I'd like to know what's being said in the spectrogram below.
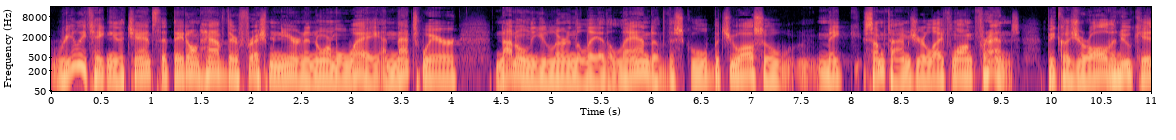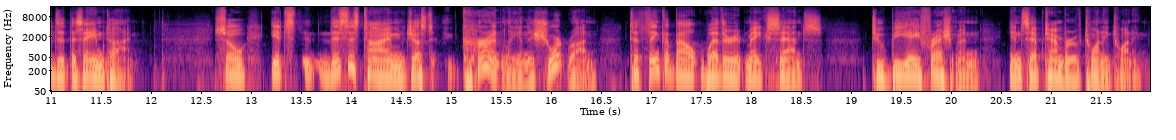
really taking the chance that they don't have their freshman year in a normal way. And that's where not only you learn the lay of the land of the school, but you also make sometimes your lifelong friends because you're all the new kids at the same time. So it's this is time just currently in the short run to think about whether it makes sense to be a freshman in September of 2020.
